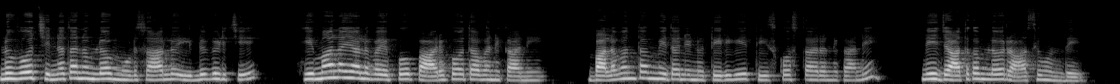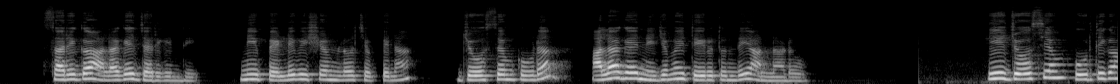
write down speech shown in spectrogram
నువ్వు చిన్నతనంలో మూడుసార్లు ఇల్లు విడిచి హిమాలయాల వైపు పారిపోతావని కానీ బలవంతం మీద నిన్ను తిరిగి తీసుకొస్తారని కానీ నీ జాతకంలో రాసి ఉంది. సరిగ్గా అలాగే జరిగింది. నీ పెళ్ళి విషయంలో చెప్పిన జోస్యం కూడా అలాగే నిజమై తీరుతుంది అన్నాడు. ఈ జోస్యం పూర్తిగా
